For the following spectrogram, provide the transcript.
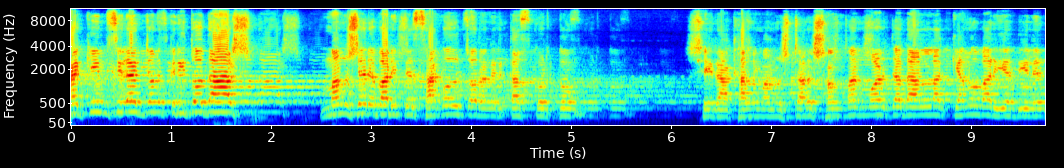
হাকিম ছিল একজন কৃতদাস মানুষের বাড়িতে ছাগল চরানের কাজ করত। সে রাখাল মানুষটার সম্মান মর্যাদা আল্লাহ কেন বাড়িয়ে দিলেন?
